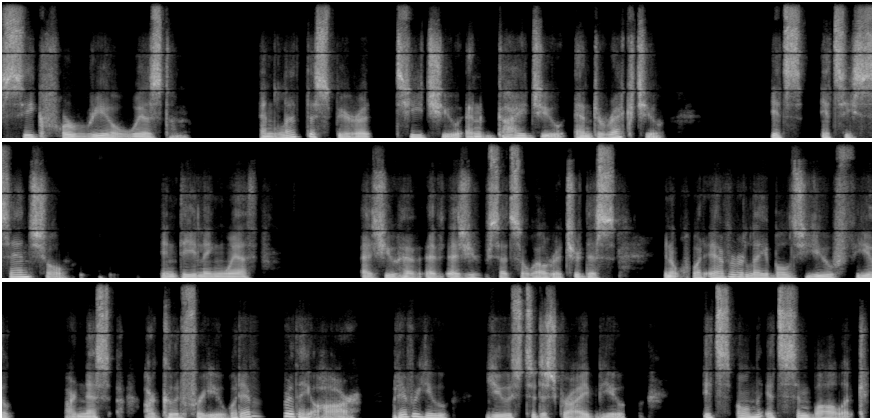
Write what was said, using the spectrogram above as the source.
Seek for real wisdom and let the Spirit teach you and guide you and direct you. It's, it's essential in dealing with, as you have, as you've said so well, Richard, this, you know, whatever labels you feel are, nece- are good for you, whatever they are, whatever you use to describe you, it's only, it's symbolic.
